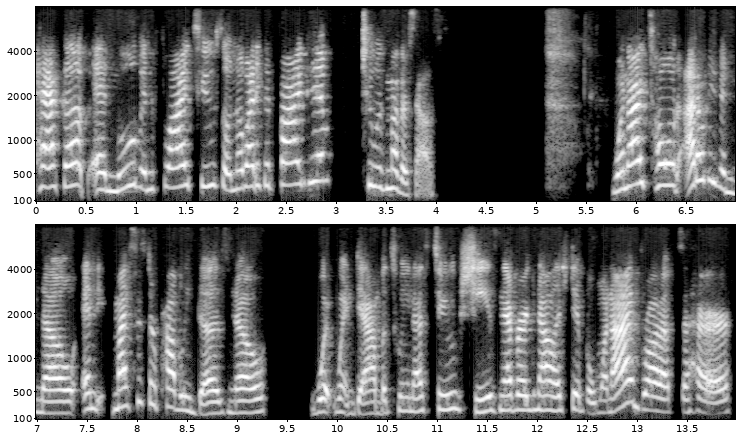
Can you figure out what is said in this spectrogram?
pack up and move and fly to so nobody could find him to his mother's house. When I told, I don't even know, and my sister probably does know what went down between us two. She has never acknowledged it. But when I brought up to her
